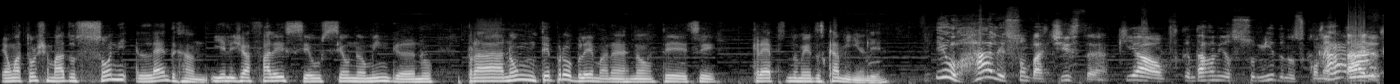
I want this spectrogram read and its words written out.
É um ator chamado Sonny Landham e ele já faleceu, se eu não me engano, pra não ter problema, né? Não ter esse crepe no meio dos caminhos ali. E o Halisson Batista, que ó, andava meio sumido nos comentários,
